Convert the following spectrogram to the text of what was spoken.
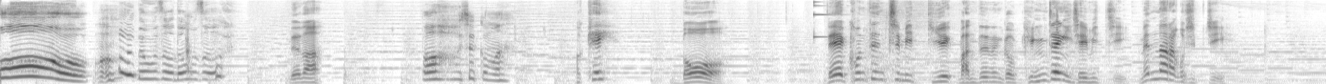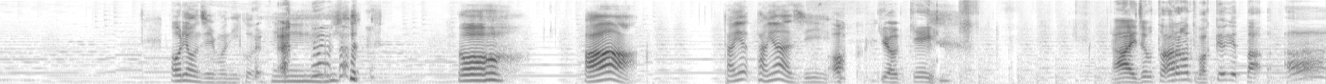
오! 어, 너무 무서워 너무 무서워. 내놔. 아 잠깐만. 오케이. 너. 내 콘텐츠 및 기획 만드는 거 굉장히 재밌지. 맨날 하고 싶지. 어려운 질문이군. 음. 어. 아. 당연 당연하지. 어, 오케이 오케이. 아 이제부터 하랑한테 맡겨야겠다. 아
